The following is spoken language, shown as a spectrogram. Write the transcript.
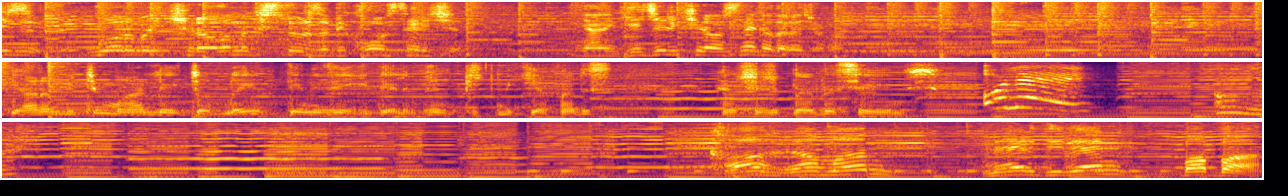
Biz bu arabayı kiralamak istiyoruz da bir konser için. Yani gecelik kirası ne kadar acaba? Yarın bütün mahalleyi toplayıp denize gidelim. Hem piknik yaparız hem çocuklar da sevinir. Olur. Kahraman merdiven baba.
